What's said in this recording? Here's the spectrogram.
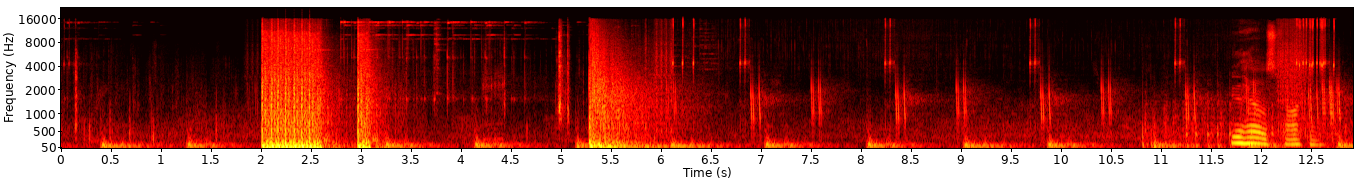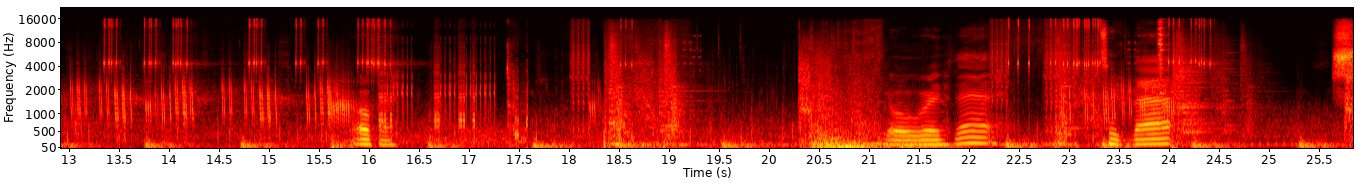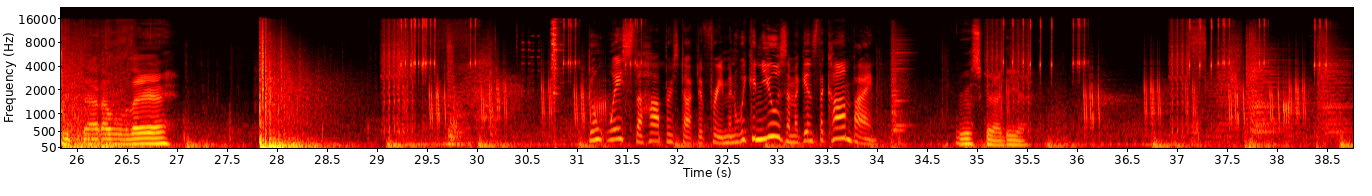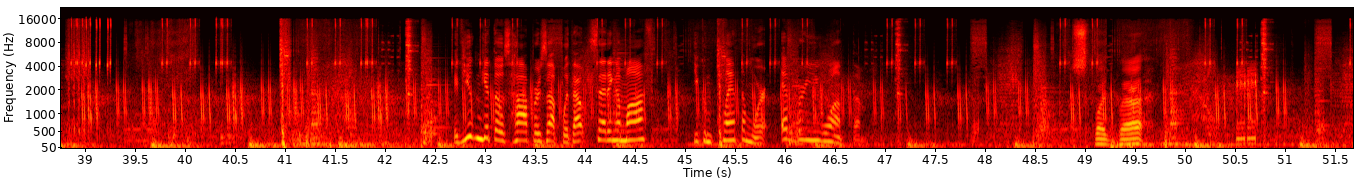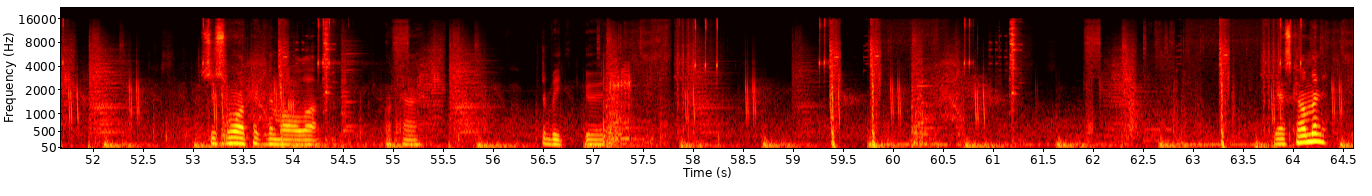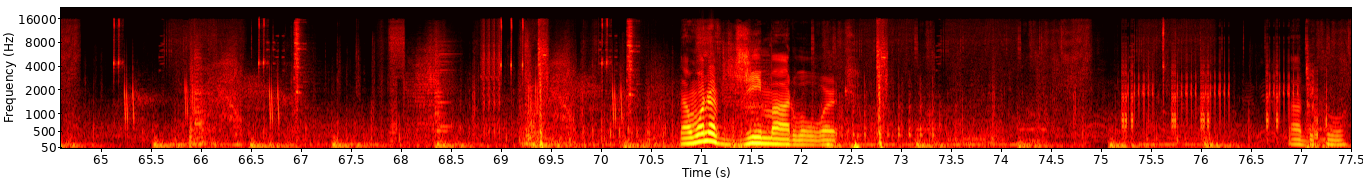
Who the hell is talking? Okay. Go right with that. Take that. Shoot that over there. Don't waste the hoppers, Dr. Freeman. We can use them against the Combine. That's a good idea. If you can get those hoppers up without setting them off, you can plant them wherever you want them. Just like that. Just want to pick them all up. Okay. Should be good. You guys coming? Now I wonder if Gmod will work. That'd be cool.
